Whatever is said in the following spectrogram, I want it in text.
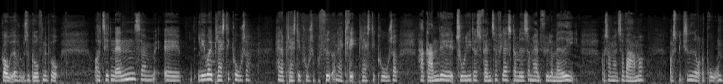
går ud af huset guffende på. Og til den anden, som øh, lever i plastikposer. Han har plastikposer på fødderne, er klædt plastikposer, har gamle 2 liters Fanta-flasker med, som han fylder mad i, og som han så varmer og spiser ned under broen.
